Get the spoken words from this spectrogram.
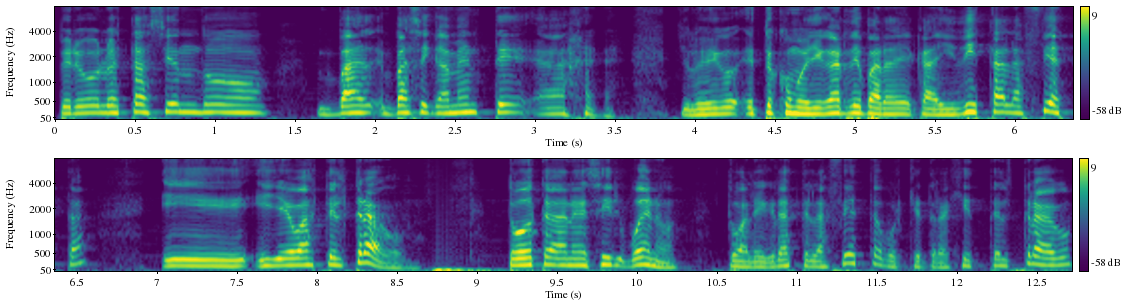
pero lo está haciendo básicamente, ah, yo le digo, esto es como llegar de paracaidista a la fiesta y, y llevaste el trago. Todos te van a decir, bueno, tú alegraste la fiesta porque trajiste el trago,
